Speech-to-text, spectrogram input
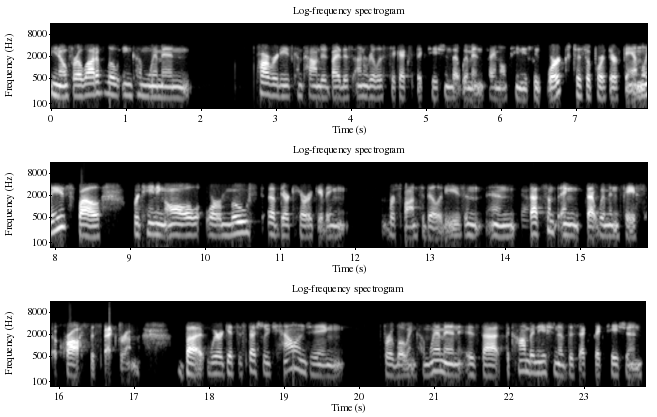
You know, for a lot of low income women, poverty is compounded by this unrealistic expectation that women simultaneously work to support their families while retaining all or most of their caregiving responsibilities and and yeah. that's something that women face across the spectrum but where it gets especially challenging for low income women is that the combination of this expectation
